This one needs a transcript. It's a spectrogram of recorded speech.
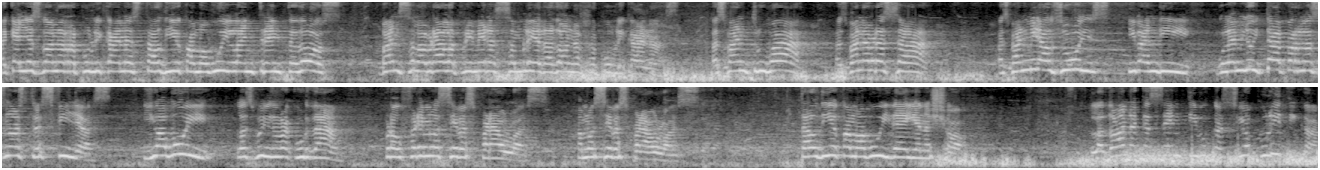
aquelles dones republicanes tal dia com avui l'any 32 van celebrar la primera assemblea de dones republicanes. es van trobar, es van abraçar, es van mirar els ulls i van dir volem lluitar per les nostres filles. Jo avui les vull recordar, però ho farem les seves paraules, amb les seves paraules. Tal dia com avui deien això. La dona que senti vocació política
